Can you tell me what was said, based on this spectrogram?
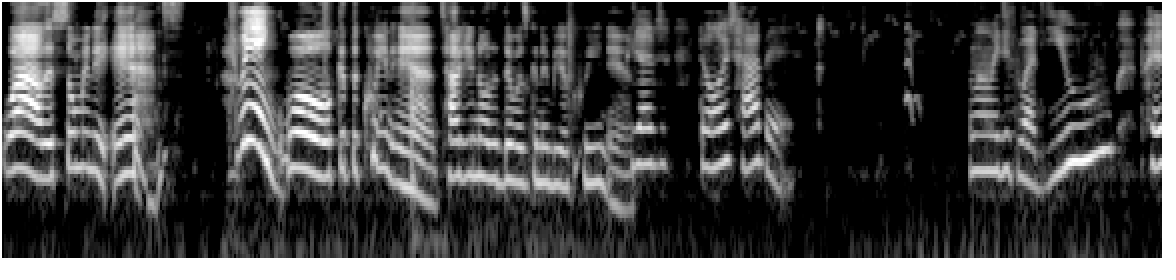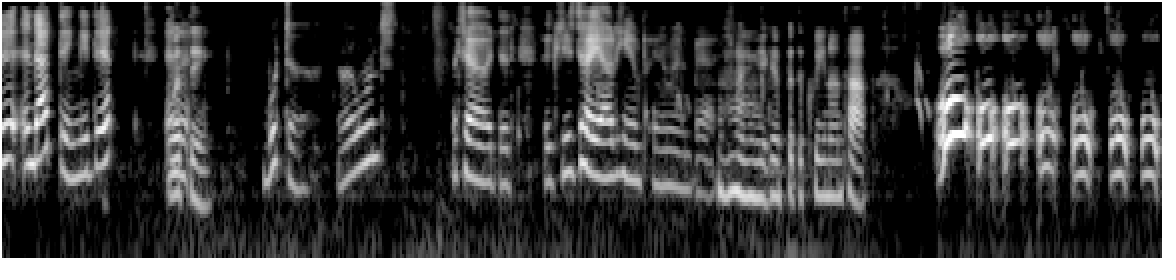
Wow, there's so many ants. Swing! Whoa, look at the queen ants. How did you know that there was going to be a queen ant? Because they always have it. Mommy, just what? You put it in that thing, you did? And What it- thing? What the? Other ones? That's how I did. Like, you tie out here and put them in the back. you can put the queen on top. Oh, oh, oh, oh, oh, oh, oh.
